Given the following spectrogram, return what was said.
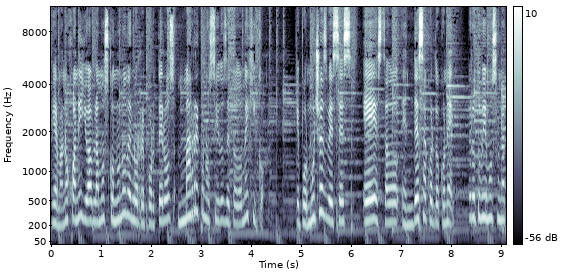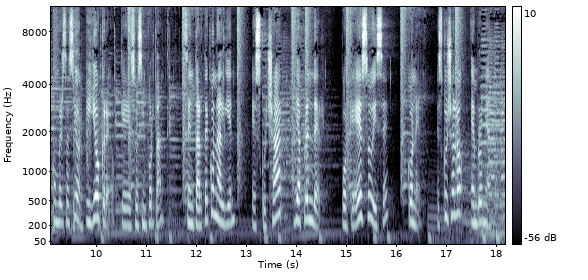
mi hermano Juan y yo hablamos con uno de los reporteros más reconocidos de todo México que por muchas veces he estado en desacuerdo con él, pero tuvimos una conversación y yo creo que eso es importante. Sentarte con alguien, escuchar y aprender, porque eso hice con él. Escúchalo en bromeando.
